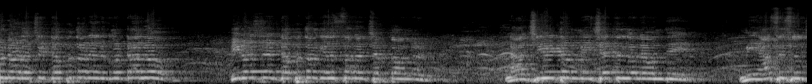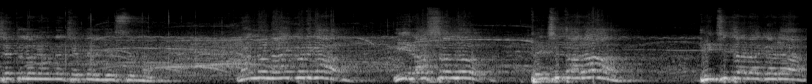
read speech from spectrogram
నాడు వచ్చి డబ్బుతో నేను కొంటాను. ఈ రోజు నేను డబ్బుతో గెలుస్తానని చెప్తా ఉన్నాడు. నా జీవితం మీ చేతుల్లోనే ఉంది. మీ ఆశీస్సుల చేతుల్లోనే ఉందని చెప్పి తెలియజేస్తున్నా. నన్ను నాయకుడిగా ఈ రాష్ట్రంలో పెంచుతారా? దించుతారా కూడా?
